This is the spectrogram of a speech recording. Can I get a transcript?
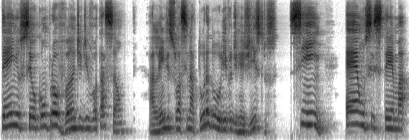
tem o seu comprovante de votação, além de sua assinatura do livro de registros. Sim, é um sistema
